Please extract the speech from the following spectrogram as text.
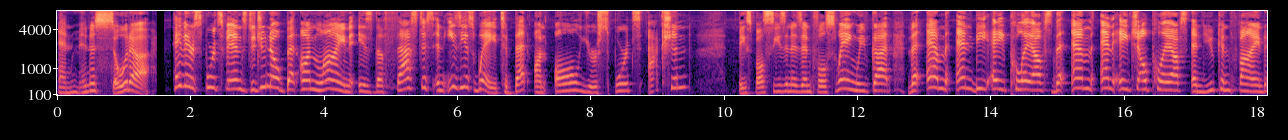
and Minnesota. Hey there, sports fans. Did you know Bet Online is the fastest and easiest way to bet on all your sports action? Baseball season is in full swing. We've got the MNBA playoffs, the MNHL playoffs, and you can find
